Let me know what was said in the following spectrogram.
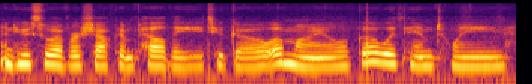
And whosoever shall compel thee to go a mile, go with him twain.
